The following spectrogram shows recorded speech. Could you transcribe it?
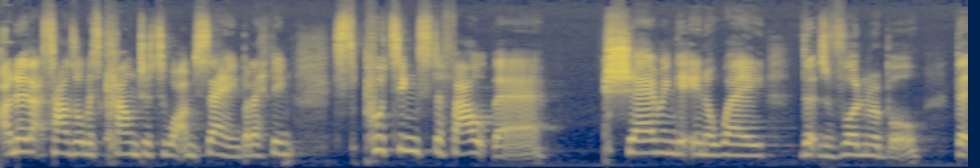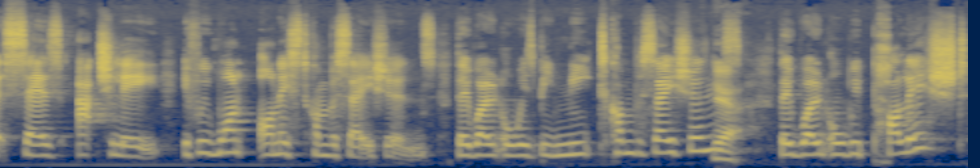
I know that sounds almost counter to what I'm saying, but I think putting stuff out there, sharing it in a way that's vulnerable that says actually if we want honest conversations they won't always be neat conversations yeah. they won't all be polished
